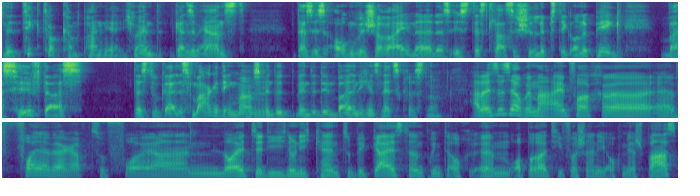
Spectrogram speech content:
eine TikTok-Kampagne. Ich meine, ganz im Ernst, das ist Augenwischerei, ne? Das ist das klassische Lipstick on a Pig. Was hilft das? dass du geiles Marketing machst, mhm. wenn, du, wenn du den Ball nicht ins Netz kriegst. Ne? Aber es ist ja auch immer einfach, äh, äh, Feuerwerk abzufeuern, Leute, die ich noch nicht kenne, zu begeistern, bringt auch ähm, operativ wahrscheinlich auch mehr Spaß.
